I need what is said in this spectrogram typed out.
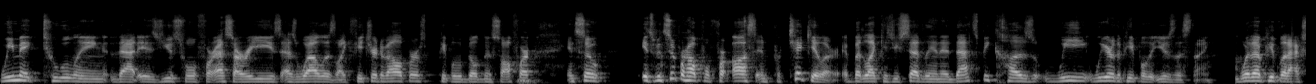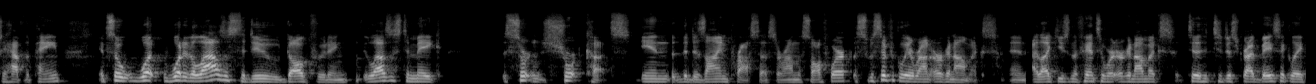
we make tooling that is useful for SREs as well as like feature developers, people who build new software. And so it's been super helpful for us in particular but like as you said leonid that's because we we are the people that use this thing. We're the people that actually have the pain. And so what what it allows us to do dog fooding allows us to make certain shortcuts in the design process around the software specifically around ergonomics. And i like using the fancy word ergonomics to, to describe basically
